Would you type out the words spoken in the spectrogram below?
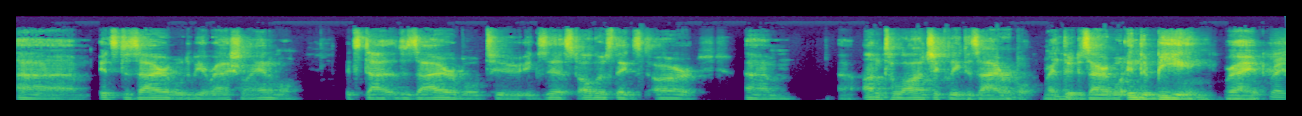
Um, it's desirable to be a rational animal. It's de- desirable to exist. All those things are um, uh, ontologically desirable, right? They're desirable in the being, right? right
